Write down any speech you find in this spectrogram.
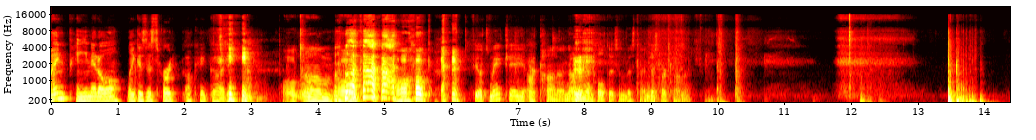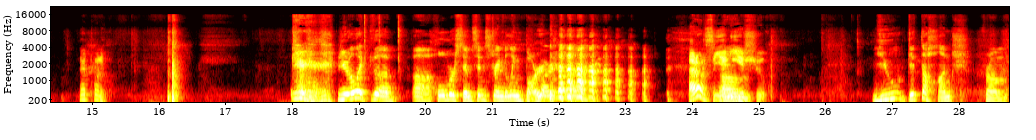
I in pain at all? Like, is this hurt? Okay, good. Poke, um, poke, poke. Felix, make a Arcana, not an occultism this time, just Arcana. Not 20. You know, like the uh, Homer Simpson strangling Bart. Bart, yeah. I don't see any Um, issue. you get the hunch from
